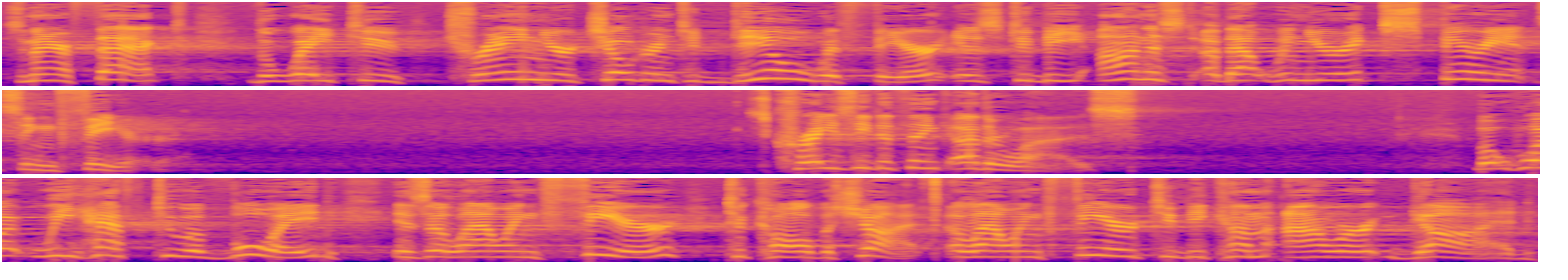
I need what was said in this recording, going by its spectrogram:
As a matter of fact, the way to train your children to deal with fear is to be honest about when you're experiencing fear. It's crazy to think otherwise. But what we have to avoid is allowing fear to call the shot, allowing fear to become our God.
